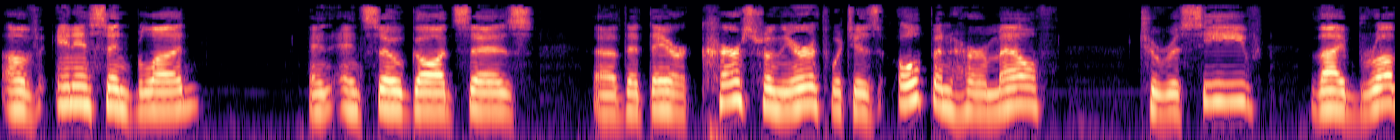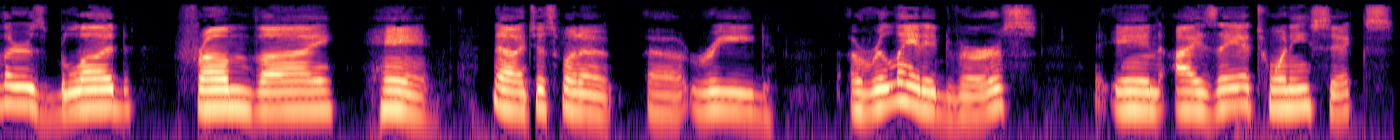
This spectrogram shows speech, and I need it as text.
of innocent blood. And, and so God says uh, that they are cursed from the earth which has opened her mouth to receive thy brother's blood from thy hand. Now I just want to uh, read a related verse in Isaiah 26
